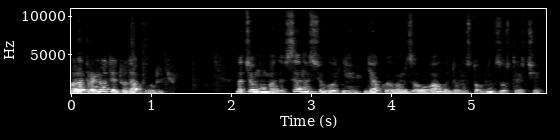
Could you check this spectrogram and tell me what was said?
але прильоти туди будуть. На цьому в мене все на сьогодні. Дякую вам за увагу до наступних зустрічей.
